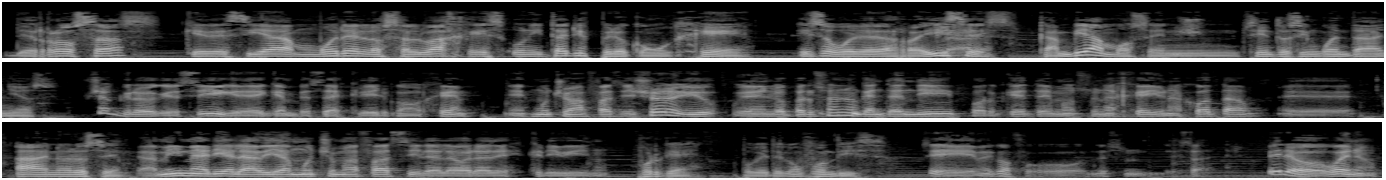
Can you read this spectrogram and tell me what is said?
de rosas que decía mueren los salvajes unitarios pero con G. ¿Eso volver a las raíces? Cambiamos en 150 años. Yo creo que sí, que hay que empezar a escribir con G. Es mucho más fácil. Yo yo, en lo personal nunca entendí por qué tenemos una G y una J. Eh, Ah, no lo sé. a mí me haría la vida mucho más fácil a la hora de escribir. ¿Por qué? Porque te confundís. Sí, me confundo, es un desastre. Pero bueno,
